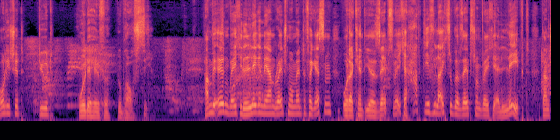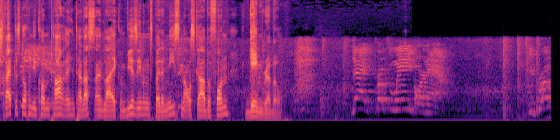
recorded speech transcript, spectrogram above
holy shit, Dude, hol dir Hilfe, du brauchst sie. Haben wir irgendwelche legendären Rage-Momente vergessen? Oder kennt ihr selbst welche? Habt ihr vielleicht sogar selbst schon welche erlebt? Dann schreibt es doch in die Kommentare, hinterlasst ein Like und wir sehen uns bei der nächsten Ausgabe von Game Rebel. You broke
